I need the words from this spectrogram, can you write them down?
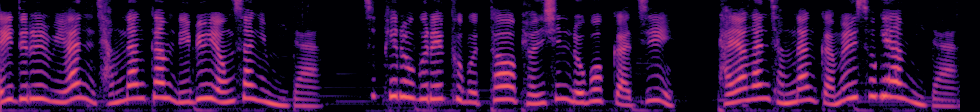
아이들을 위한 장난감 리뷰 영상입니다. 스피로그래프부터 변신 로봇까지 다양한 장난감을 소개합니다.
